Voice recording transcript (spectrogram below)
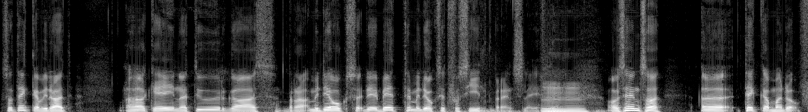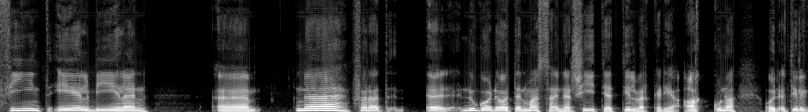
Så tänker vi då att okej, okay, naturgas, bra, men det är, också, det är bättre, men det är också ett fossilt bränsle. Mm. Och sen så uh, tänker man då fint elbilen, uh, nej, för att uh, nu går det åt en massa energi till att tillverka de här akkurna och till, uh,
